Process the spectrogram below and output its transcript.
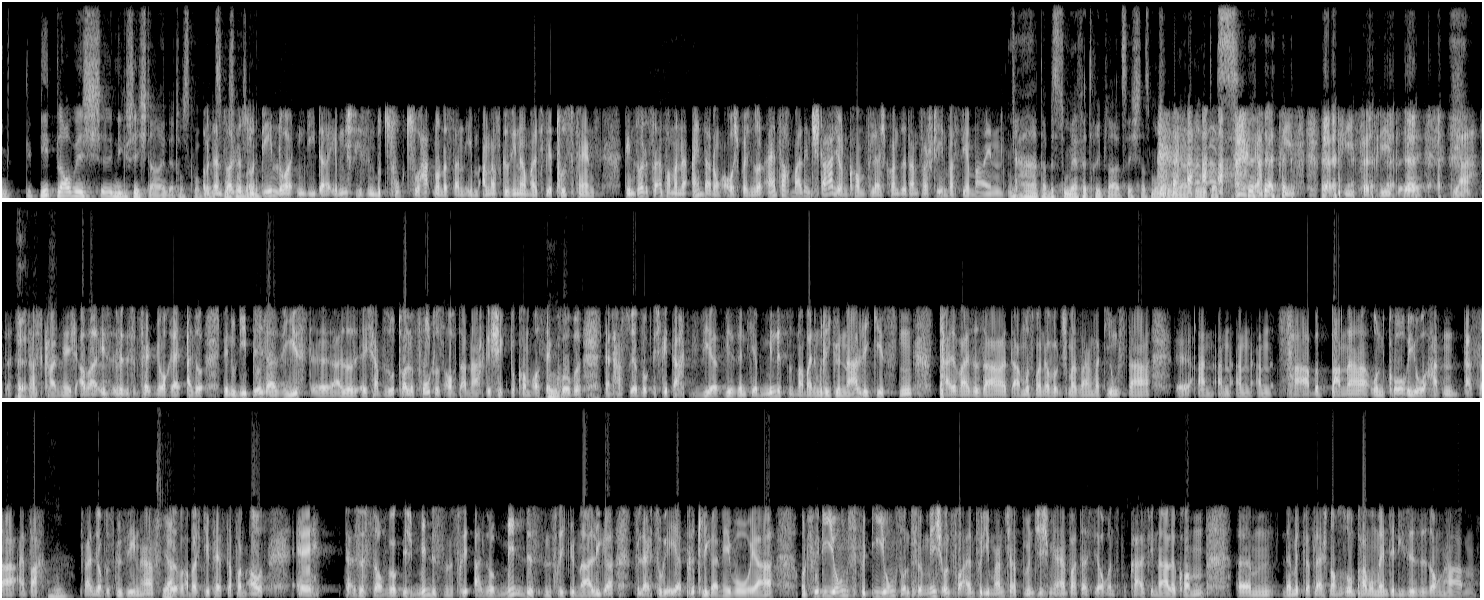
geht, glaube ich, in die Geschichte ein, der TUS Aber dann solltest du den Leuten, die da eben nicht diesen Bezug zu hatten und das dann eben anders gesehen haben als wir TUS-Fans, denen solltest du einfach mal eine Einladung aussprechen, sollen einfach mal ins Stadion kommen. Vielleicht können sie dann verstehen, was wir meinen. Ja, da bist du mehr Vertriebler als ich, das muss man merken. dass ja, Vertrieb, Vertrieb, Vertrieb, äh, ja, das, das, kann ich. Aber es, es, fällt mir auch, also wenn du die Bilder siehst, äh, also ich habe so tolle Fotos auch danach geschickt bekommen aus der mhm. Kurve, dann hast du ja wirklich gedacht, wir, wir sind hier mindestens mal bei einem Regionalligisten, teilweise sah, da muss man ja wirklich mal sagen, was die Jungs da äh, an, an, an, an Farbe, Banner und Choreo hatten, das sah einfach, mhm. ich weiß nicht, ob du es gesehen hast, ja. äh, aber ich gehe fest davon aus, ey, das ist doch wirklich mindestens, also mindestens Regionalliga, vielleicht sogar eher Drittliganiveau, ja. Und für die Jungs, für die Jungs und für mich und vor allem für die Mannschaft wünsche ich mir einfach, dass wir auch ins Pokalfinale kommen, ähm, damit wir vielleicht noch so ein paar Momente diese Saison haben.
